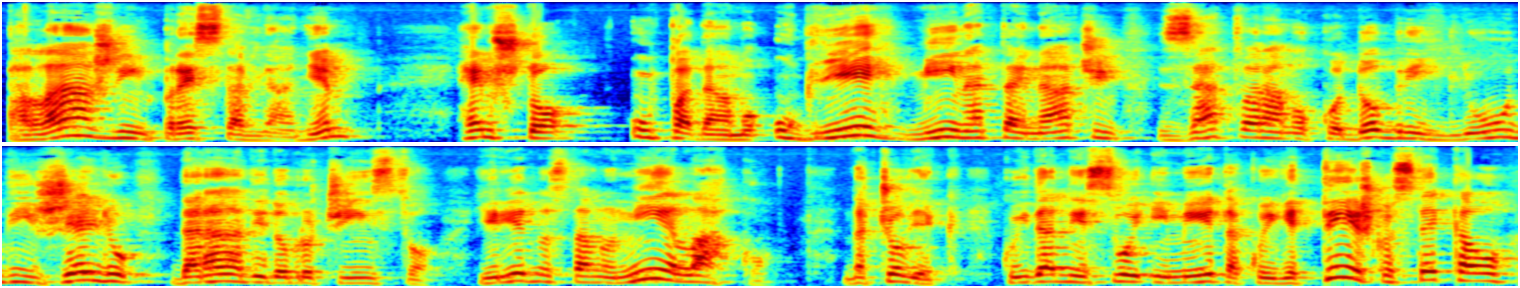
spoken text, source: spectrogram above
Pa lažnim predstavljanjem, hem što upadamo u grijeh, mi na taj način zatvaramo kod dobrih ljudi želju da radi dobročinstvo. Jer jednostavno nije lako da čovjek koji dadne svoj imeta, koji je teško stekao,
